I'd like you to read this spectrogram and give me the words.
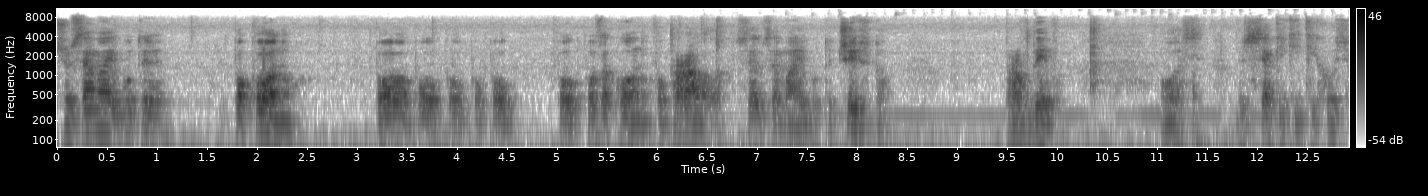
Що все має бути по кону, по, по, по, по, по, по, по закону, по правилах. Все, все має бути чисто, правдиво. Ось. Без всяких якихось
